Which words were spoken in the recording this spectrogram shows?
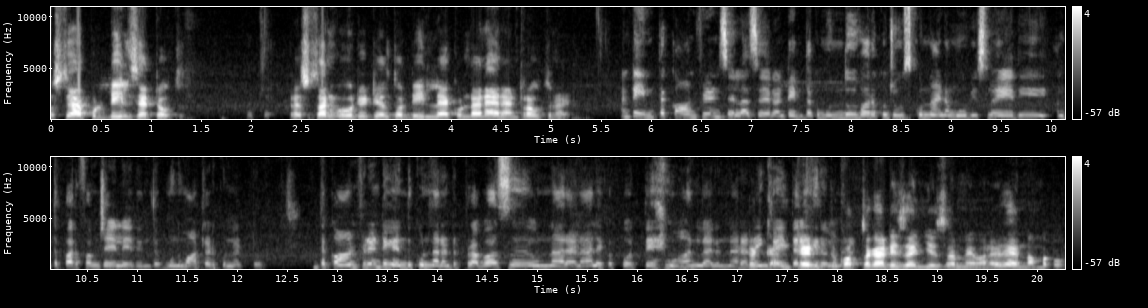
వస్తే అప్పుడు డీల్ సెట్ అవుతుంది. ప్రస్తుతానికి ఓటీటీలతో డీల్ లేకుండానే ఆయన ఎంటర్ అవుతున్నాడు. అంటే ఇంత కాన్ఫిడెన్స్ ఎలా సార్? అంటే ఇంతకు ముందు వరకు చూసుకున్న ఆయన మూవీస్లో ఏది అంత పర్ఫామ్ చేయలేదు ఇంతకు ముందు మాట్లాడుకున్నట్టు. ఇంత కాన్ఫిడెంట్గా ఎందుకు ఉన్నారంటే? ప్రభాస్ ఉన్నారనా? లేకపోతే మోహన్ లాల్ ఉన్నారనా? అంటే ఇంకా ఇతర కంటెంట్ హీరోలు కొత్తగా డిజైన్ చేశాం మేము అనేది ఆయన నమ్మకం.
